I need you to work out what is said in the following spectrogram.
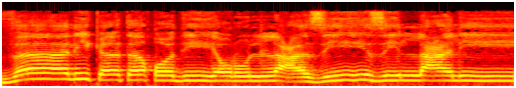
ذلك تقدير العزيز العليم.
